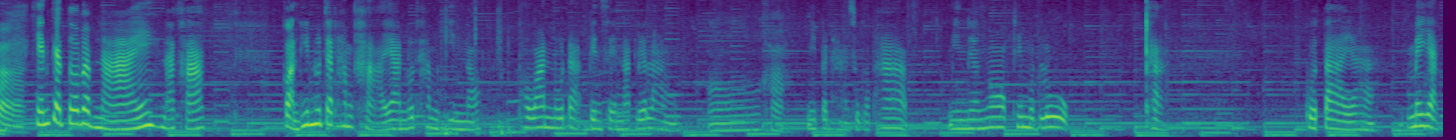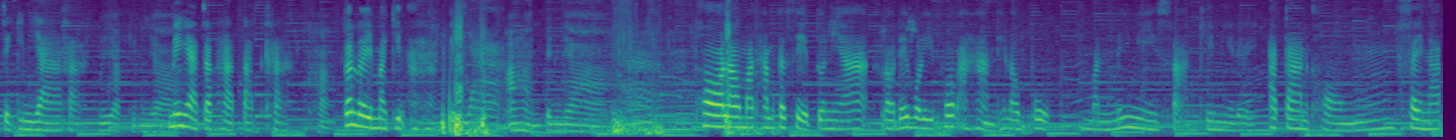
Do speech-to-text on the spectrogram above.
ค่ะเห็นแก่ตัวแบบไหนนะคะ ก่อนที่นุชจะทำขายอะนุชทำกินเนาะเพราะว่านุชอะเป็นไซนัสเรื้อรังอ๋อค่ะ มีปัญหาสุขภาพ มีเนื้องอกที่มดลูกค่ะ กลัวตายอะค่ะ ไม่อยากจะกินยาค่ะ ไม่อยากกินยาไม่อยากจะผ่าตัดค่ะ ค่ะ ก็เลยมากินอาหารเป็นยาอาหารเป็นยาอ่าพอเรามาทำเกษตรตัวเนี้ย เราได้บริโภคอาหารที่เราปลูก มันไม่มีสารเคมีเลย อาการของไซนัส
